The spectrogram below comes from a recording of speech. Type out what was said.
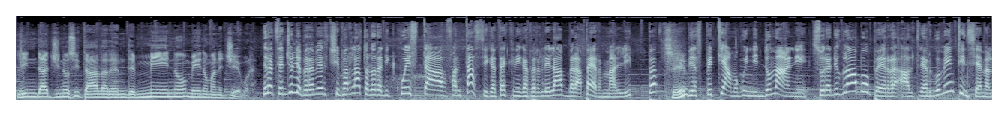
l'indaginosità la rende meno, meno maneggevole. Grazie Giulio per averci parlato allora di questa fantastica tecnica per le labbra Permalip. Sì. Vi aspettiamo quindi domani su Radio Globo per altri argomenti insieme al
